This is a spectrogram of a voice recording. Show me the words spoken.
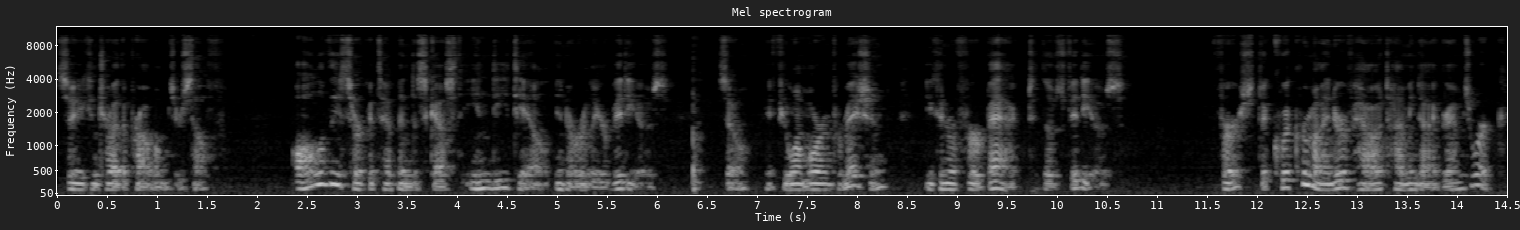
so you can try the problems yourself. All of these circuits have been discussed in detail in earlier videos, so if you want more information, you can refer back to those videos. First, a quick reminder of how timing diagrams work.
